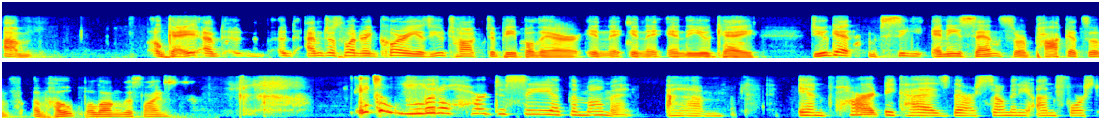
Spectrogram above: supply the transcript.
Um, okay, I'm, I'm just wondering, Kori, as you talk to people there in the in the in the UK, do you get see any sense or pockets of of hope along this line? It's a little hard to see at the moment, um, in part because there are so many unforced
